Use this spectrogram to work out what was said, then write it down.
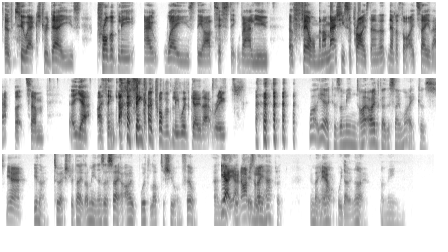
of two extra days probably outweighs the artistic value of film. And I'm actually surprised. I never thought I'd say that, but um, uh, yeah, I think I think I probably would go that route. Well, yeah, because I mean, I, I'd go the same way because yeah. you know, two extra days. I mean, as I say, I would love to shoot on film, and Yeah, yeah, it, no, it may happen. It may Yeah. not. We don't know. I mean,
